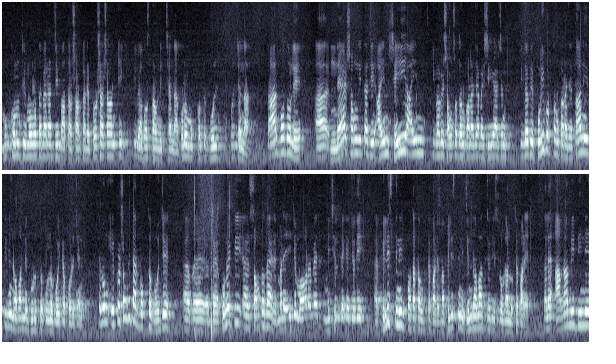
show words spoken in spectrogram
মুখ্যমন্ত্রী মমতা ব্যানার্জি বা তার সরকারের প্রশাসন একটি ব্যবস্থাও নিচ্ছেন না। কোনো বল- বলছেন না। তার বদলে ন্যায় সংহিতা যে আইন, সেই আইন কীভাবে সংশোধন করা যাবে, সেই আইন কীভাবে পরিবর্তন করা যায়, তা নিয়ে তিনি নবান্নে গুরুত্বপূর্ণ বৈঠক করেছেন। এবং এ প্রসঙ্গে তার বক্তব্য যে কোনো একটি সম্প্রদায়ের মানে এই যে মহরমের মিছিল থেকে যদি ফিলিস্তিনির পতাকা উঠতে পারে বা ফিলিস্তিনি জিন্দাবাদ যদি স্লোগান উঠতে পারে, তাহলে আগামী দিনে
